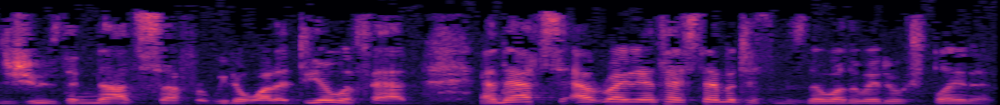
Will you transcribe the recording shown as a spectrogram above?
the Jews did not suffer. We don't want to deal with that. And that's outright anti-Semitism. There's no other way to explain it.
